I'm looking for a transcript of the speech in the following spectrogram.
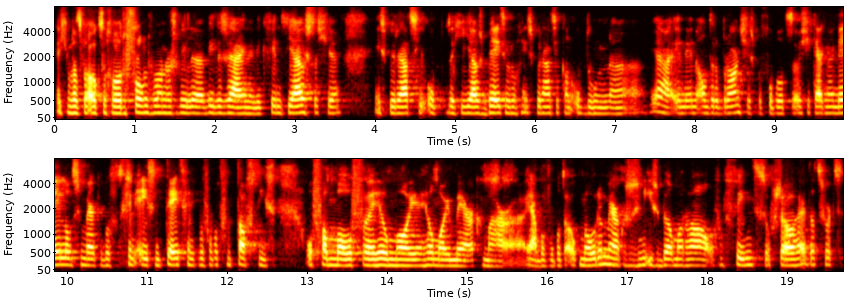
Weet je, omdat we ook toch wel de frontrunners willen, willen zijn. En ik vind juist dat je inspiratie op, dat je juist beter nog inspiratie kan opdoen uh, ja, in, in andere branches. Bijvoorbeeld als je kijkt naar Nederlandse merken, bijvoorbeeld vind Ace Tate vind ik bijvoorbeeld fantastisch. Of Van Moof, heel mooi, heel mooi merk. Maar uh, ja, bijvoorbeeld ook modemerken zoals een Isabel Marant of een Vince of zo. Hè. Dat, soort,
